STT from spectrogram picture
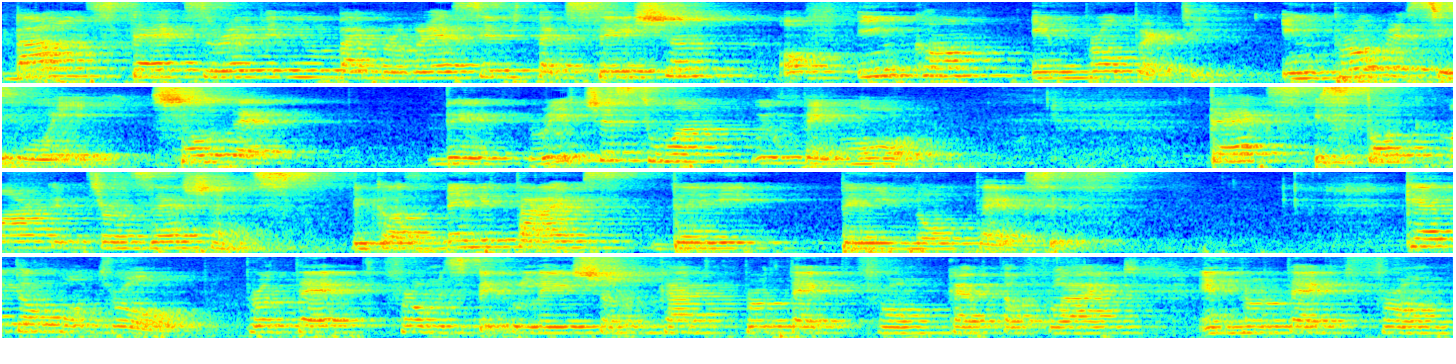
Balance tax revenue by progressive taxation of income and property in progressive way so that the richest one will pay more. Tax stock market transactions because many times they pay no taxes. Capital control, protect from speculation, protect from capital flight, and protect from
